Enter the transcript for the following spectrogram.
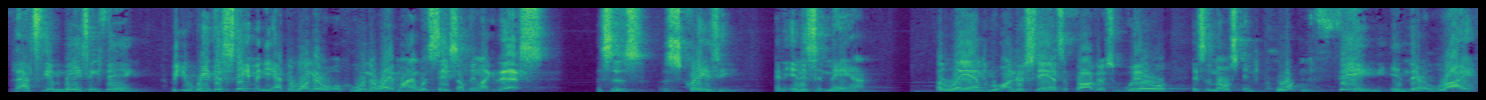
That's the amazing thing. But you read this statement, you have to wonder, well, who in the right mind would say something like this? This is, this is crazy. An innocent man, a lamb who understands the Father's will is the most important thing in their life.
